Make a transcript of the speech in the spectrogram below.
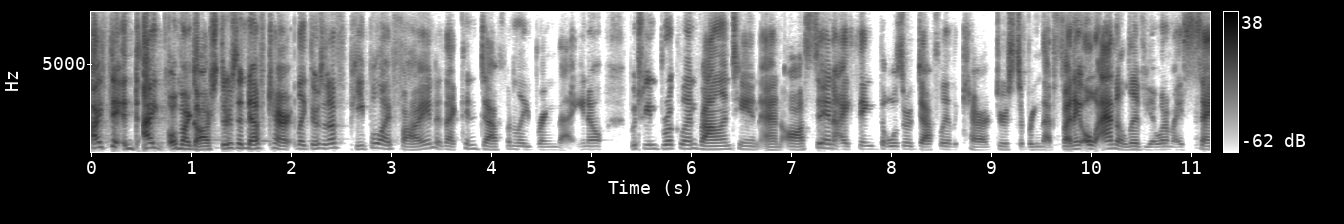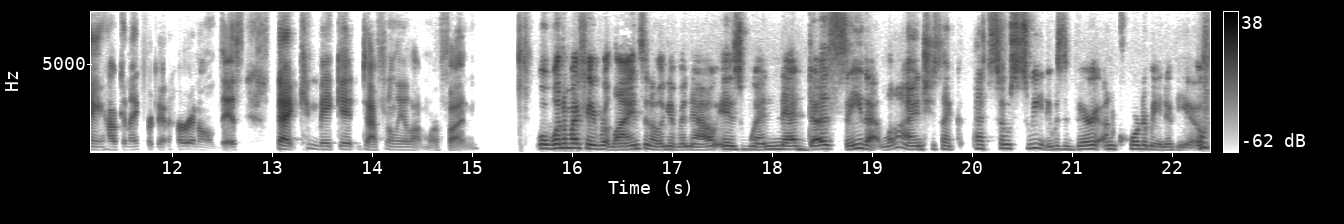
I think I oh my gosh, there's enough char- like there's enough people I find that can definitely bring that. You know, between Brook Lynn, Valentine, and Austin, I think those are definitely the characters to bring that funny. Oh, and Olivia. What am I saying? How can I forget her and all this? That can make it definitely a lot more fun. Well, one of my favorite lines, and I'll give it now, is when Ned does say that line. She's like, "That's so sweet. It was very unquartermain of you."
